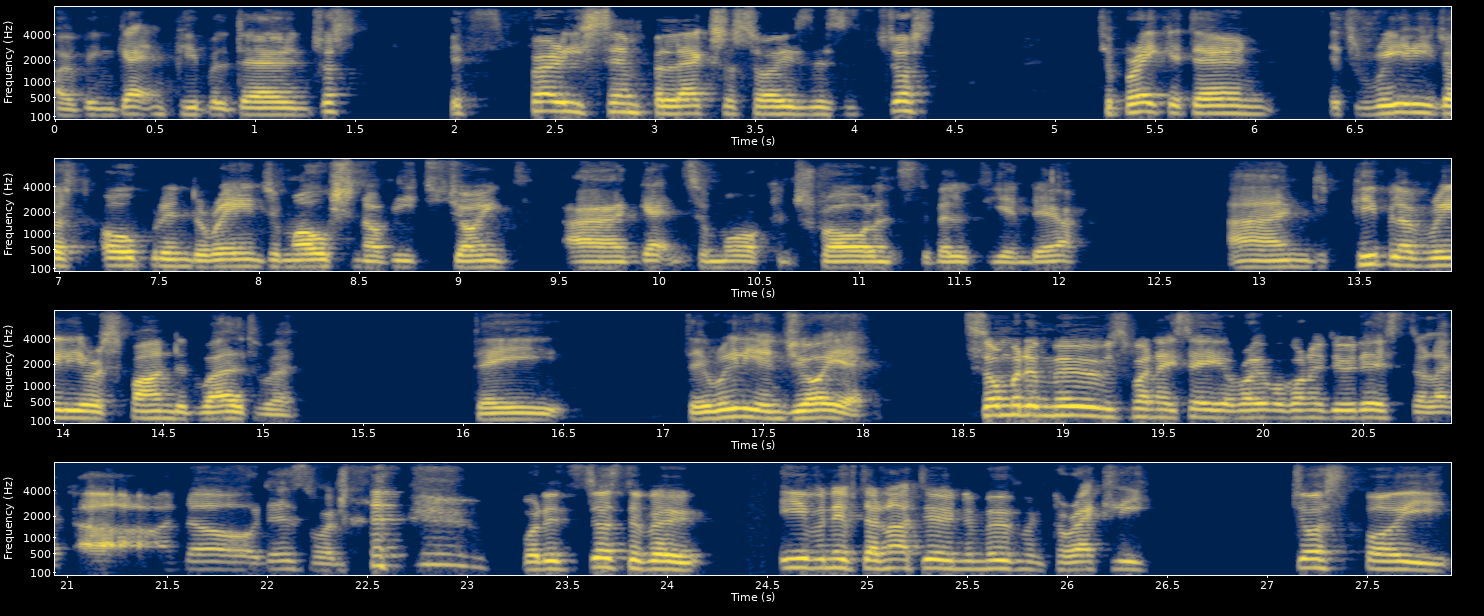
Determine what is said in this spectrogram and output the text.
I've been getting people down. Just it's very simple exercises. It's just to break it down. It's really just opening the range of motion of each joint and getting some more control and stability in there. And people have really responded well to it. They they really enjoy it. Some of the moves when I say right, we're going to do this, they're like, oh no, this one. but it's just about even if they're not doing the movement correctly, just by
